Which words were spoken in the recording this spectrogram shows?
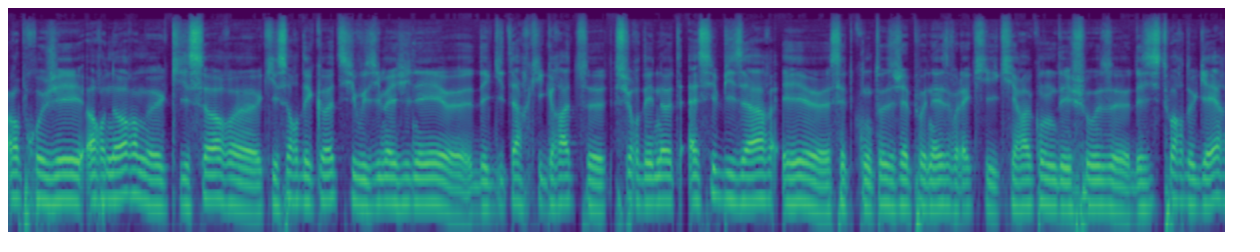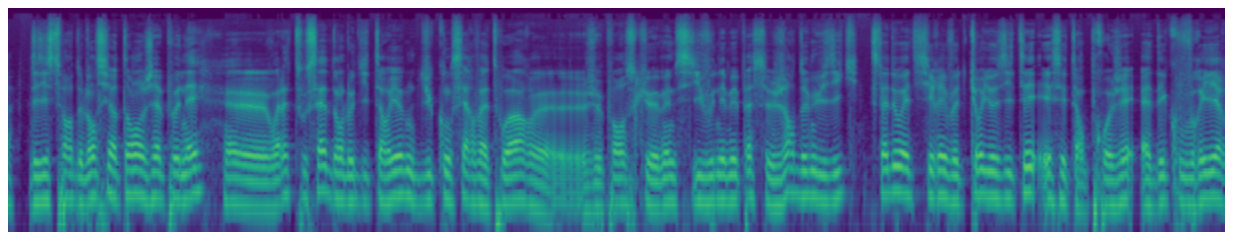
un projet hors norme euh, qui sort, euh, qui sort des codes si vous imaginez des guitares qui grattent sur des notes assez bizarres et cette conteuse japonaise voilà qui, raconte des choses, des histoires de guerre, des histoires de l'ancien temps japonais. voilà tout ça dans l'auditorium du conservatoire. je pense que même si vous n'aimez pas ce genre de musique, cela doit attirer votre curiosité et c'est un projet à découvrir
